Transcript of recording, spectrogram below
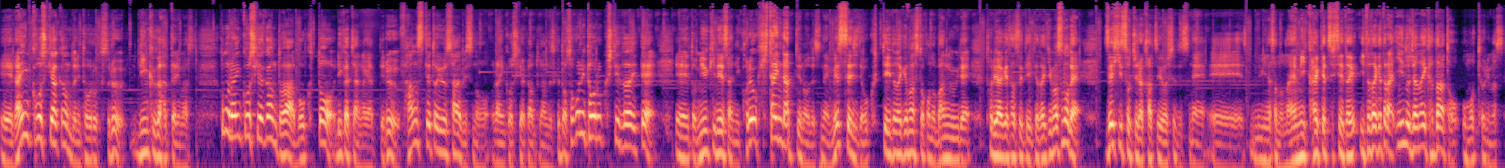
えー LINE 公式アカウントに登録するリンクが貼ってあります。この LINE 公式アカウントは僕とリカちゃんがやってるファンステというサービスの LINE 公式アカウントなんですけどそこに登録していただいて、えー、とみゆき姉さんにこれを聞きたいんだっていうのをですねメッセージで送っていただけますとこの番組で取り上げさせていただきますのでぜひそちら活用してですね、えー皆さんの悩み解決していただけたらいいのじゃないかなと思っております、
